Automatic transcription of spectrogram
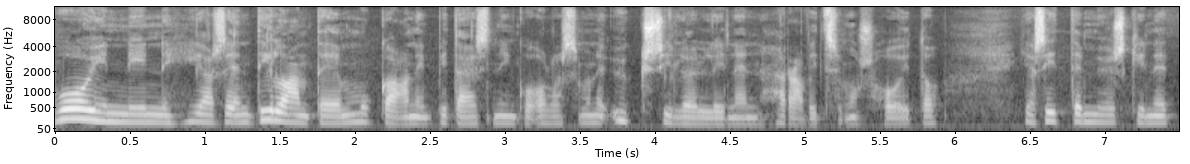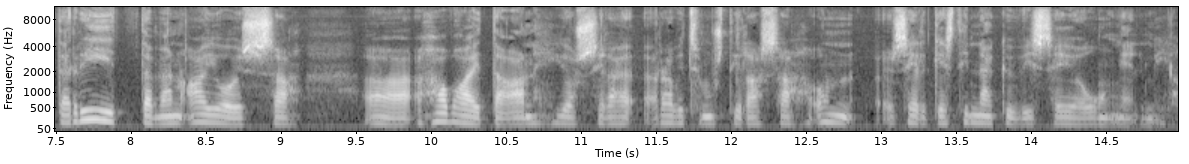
voinnin ja sen tilanteen mukaan niin pitäisi niin olla semmoinen yksilöllinen ravitsemushoito. Ja sitten myöskin, että riittävän ajoissa havaitaan, jos siellä ravitsemustilassa on selkeästi näkyvissä jo ongelmia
